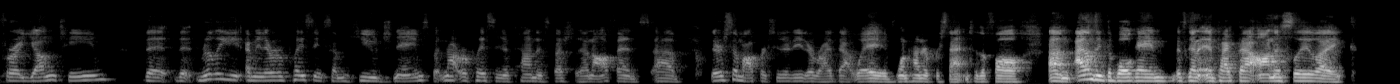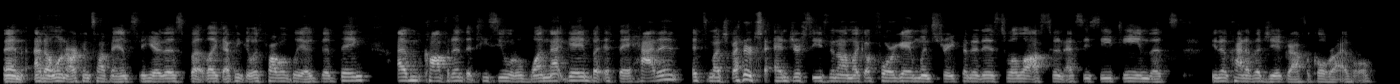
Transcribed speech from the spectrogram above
for a young team, that that really, I mean, they're replacing some huge names, but not replacing a ton, especially on offense. Um, there's some opportunity to ride that wave 100% into the fall. Um, I don't think the bowl game is going to impact that, honestly. Like, and I don't want Arkansas fans to hear this, but like I think it was probably a good thing. I'm confident that TCU would have won that game, but if they hadn't, it's much better to end your season on like a four game win streak than it is to a loss to an SEC team that's you know kind of a geographical rival.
